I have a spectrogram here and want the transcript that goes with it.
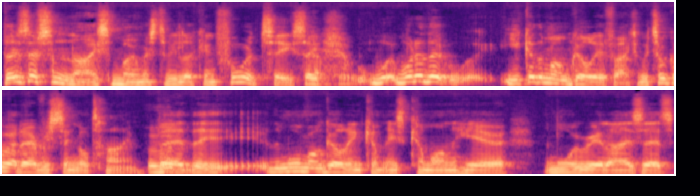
those are some nice moments to be looking forward to. So, wh- what are the you get the Mongolia factor? We talk about it every single time, mm-hmm. but the the more Mongolian companies come on here, the more we realize that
